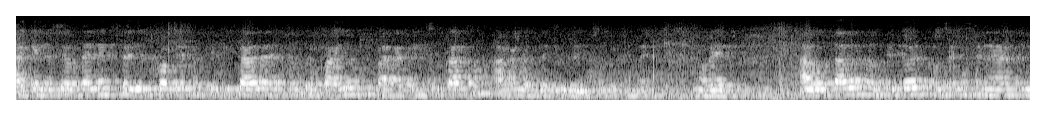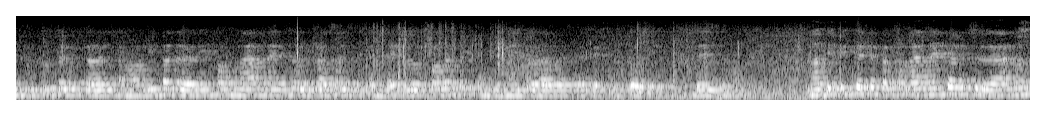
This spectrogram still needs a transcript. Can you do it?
a quienes se ordena expedir copia certificada del propio fallo para que en su caso hagan las veces de dichos documentos. Agotado lo anterior, el Consejo General del Instituto Electoral de Tamaulipas deberá informar dentro del plazo de 72 horas el cumplimiento dado a este ejecutorio. Décimo. Notifíquese personalmente a los ciudadanos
